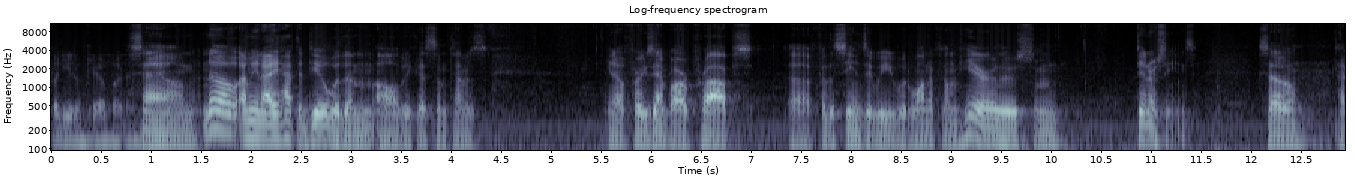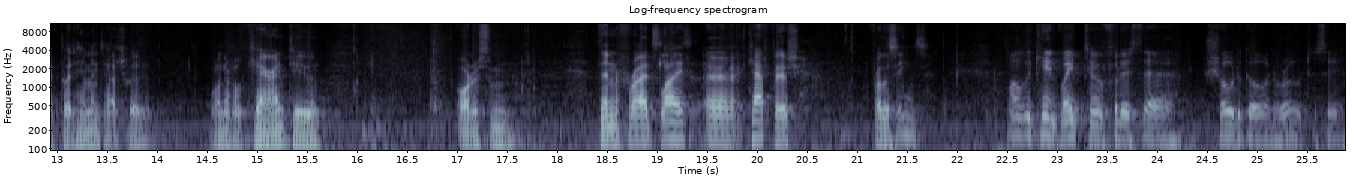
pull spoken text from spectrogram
but you don't care about it. sound. No, I mean I have to deal with them all because sometimes, you know, for example, our props uh, for the scenes that we would want to film here, there's some dinner scenes. So I put him in touch with wonderful Karen to order some thin fried slice uh, catfish for the scenes. Well, we can't wait to, for this uh, show to go on the road to see it.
